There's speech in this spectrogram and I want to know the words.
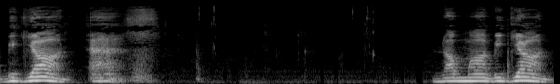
विज्ञान नवमा विज्ञान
